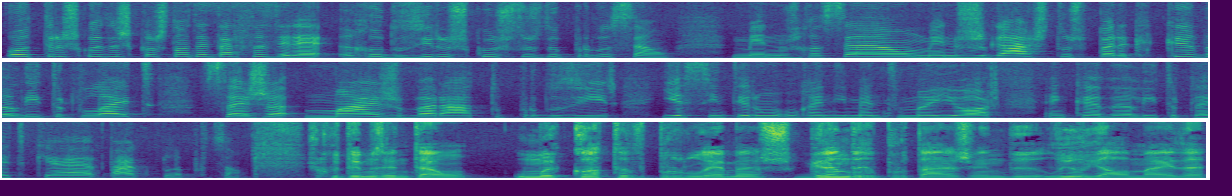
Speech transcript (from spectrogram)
Outras coisas que eles estão a tentar fazer é reduzir os custos de produção. Menos ração, menos gastos para que cada litro de leite seja mais barato produzir e assim ter um rendimento maior em cada litro de leite que é pago pela produção. Escutemos então uma cota de problemas, grande reportagem de Lili Almeida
